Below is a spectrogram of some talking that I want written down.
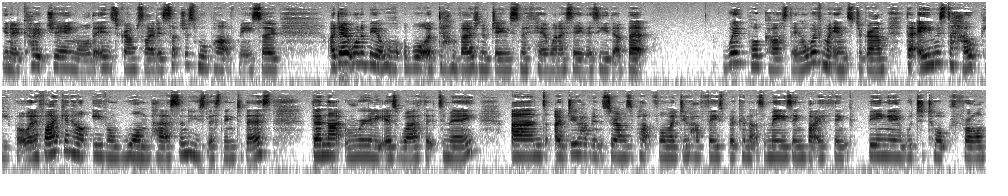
You know coaching or the Instagram side is such a small part of me. So I don't want to be a, watered down version of James Smith here when I say this either, but with podcasting or with my Instagram, the aim is to help people. And if I can help even one person who's listening to this, then that really is worth it to me. And I do have Instagram as a platform, I do have Facebook, and that's amazing. But I think being able to talk from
